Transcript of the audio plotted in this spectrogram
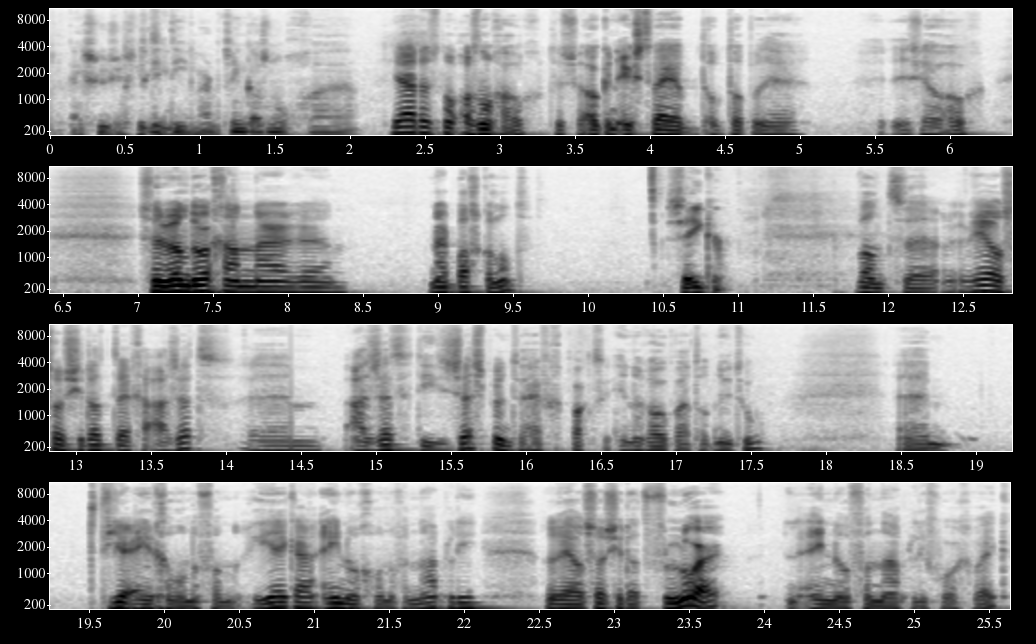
3,10. Excuses, 3,10. Maar dat vind ik alsnog... Uh... Ja, dat is nog, alsnog hoog. Dus ook een X2 op, op dat uh, is heel hoog. Zullen we dan doorgaan naar, uh, naar het Baskeland? Zeker. Want uh, Real Sociedad tegen AZ. Um, AZ die zes punten heeft gepakt in Europa tot nu toe. Um, 4-1 gewonnen van Rijeka, 1-0 gewonnen van Napoli. Real Sociedad verloor 1-0 van Napoli vorige week.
